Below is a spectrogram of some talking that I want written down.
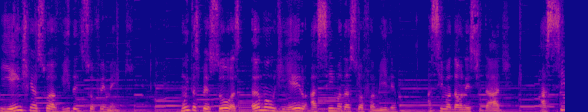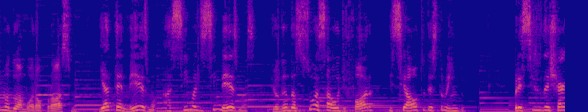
e enchem a sua vida de sofrimentos. Muitas pessoas amam o dinheiro acima da sua família, acima da honestidade, acima do amor ao próximo e até mesmo acima de si mesmas, jogando a sua saúde fora e se autodestruindo. Preciso deixar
